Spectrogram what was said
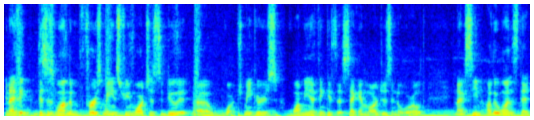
and I think this is one of the first mainstream watches to do it, uh, watchmakers, Huami I think is the second largest in the world and I've seen other ones that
